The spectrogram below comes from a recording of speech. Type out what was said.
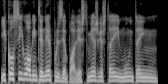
E consigo logo entender, por exemplo, olha, este mês gastei muito em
